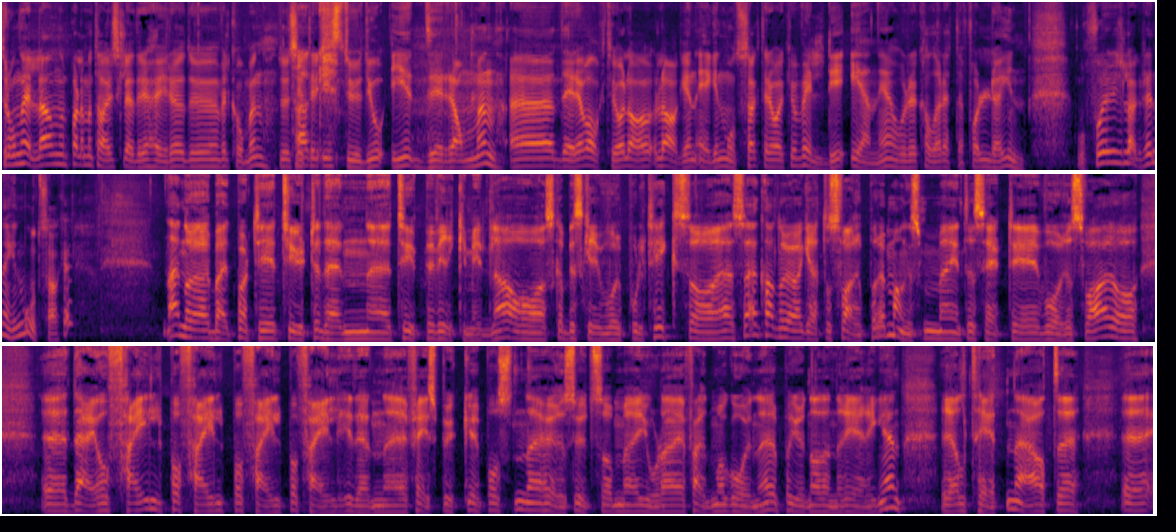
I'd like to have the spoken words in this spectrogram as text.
Trond Helleland, parlamentarisk leder i Høyre, du, velkommen. Du sitter Takk. i studio i Drammen. Eh, dere valgte jo å lage en egen motsak. Dere var ikke veldig enige, hvor dere kaller dette for løgn. Hvorfor lager dere en egen motsak her? Nei, Når Arbeiderpartiet tyr til den eh, type virkemidler og skal beskrive vår politikk, så, så kan det være greit å svare på det. Mange som er interessert i våre svar. og Eh, det er jo feil på feil på feil på feil i den eh, Facebook-posten. Det høres ut som eh, jorda er i ferd med å gå under pga. denne regjeringen. Realiteten er at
